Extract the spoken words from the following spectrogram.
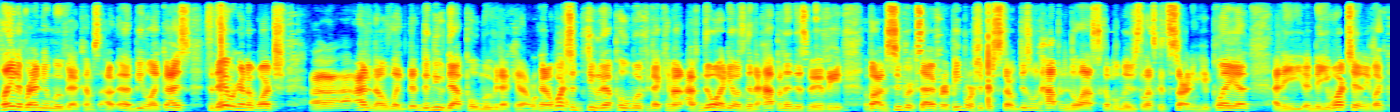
playing a brand new movie that comes out and being like, guys, today we're gonna watch, uh, I don't know, like the, the, new Deadpool movie that came out. We're gonna watch the new Deadpool movie that came out. I have no idea what's gonna happen in this movie, but I'm super excited for it. People are super stoked. This is what happened in the last couple of movies. Let's get started. You play it and, you, and then you watch it and you're like,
